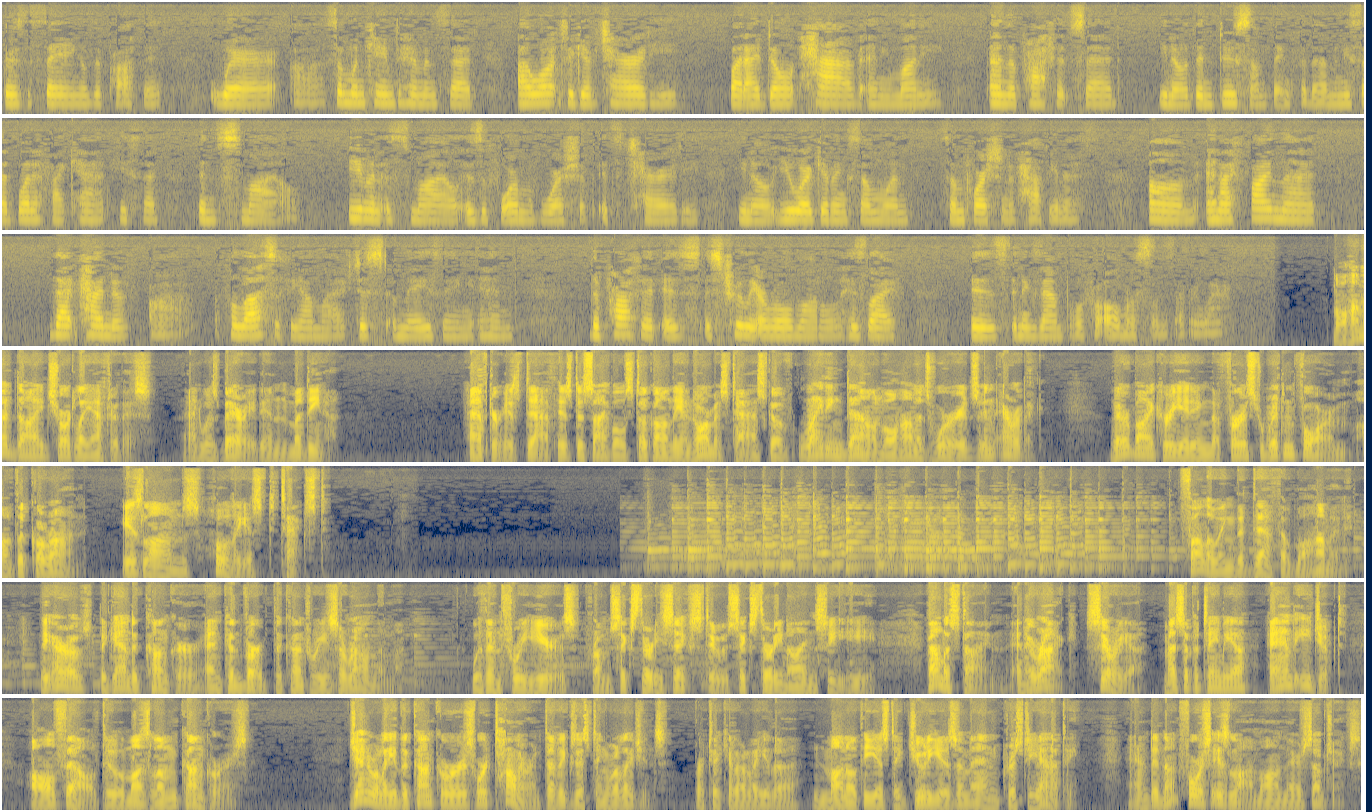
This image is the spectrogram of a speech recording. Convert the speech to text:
There's a saying of the Prophet where uh, someone came to him and said, I want to give charity, but I don't have any money. And the Prophet said, you know, then do something for them. And he said, what if I can't? He said, then smile. Even a smile is a form of worship. It's charity. You know, you are giving someone some portion of happiness. Um, and I find that that kind of uh, philosophy on life just amazing. And the Prophet is, is truly a role model. His life is an example for all Muslims everywhere. Muhammad died shortly after this and was buried in Medina. After his death, his disciples took on the enormous task of writing down Muhammad's words in Arabic, thereby creating the first written form of the Quran, Islam's holiest text. Following the death of Muhammad, the Arabs began to conquer and convert the countries around them. Within three years, from 636 to 639 CE, Palestine and Iraq, Syria, Mesopotamia, and Egypt all fell to Muslim conquerors. Generally, the conquerors were tolerant of existing religions, particularly the monotheistic Judaism and Christianity, and did not force Islam on their subjects.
